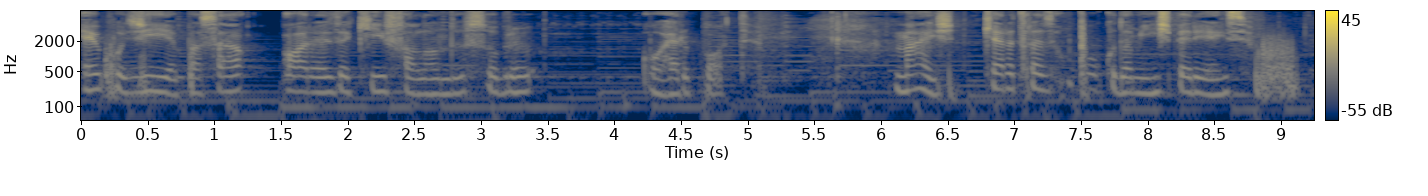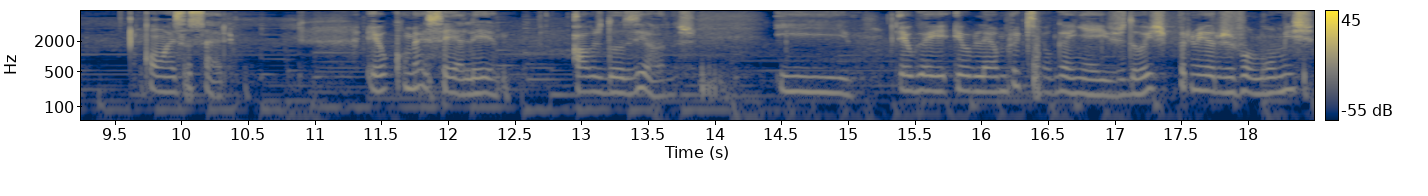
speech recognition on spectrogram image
Eu podia passar horas aqui falando sobre o Harry Potter, mas quero trazer um pouco da minha experiência com essa série. Eu comecei a ler aos 12 anos e eu, ganhei, eu lembro que eu ganhei os dois primeiros volumes,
